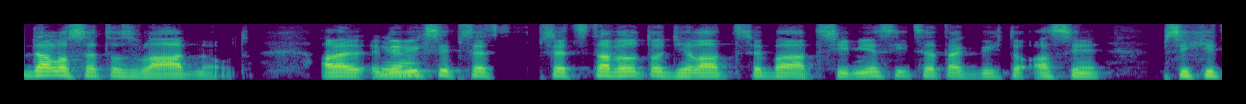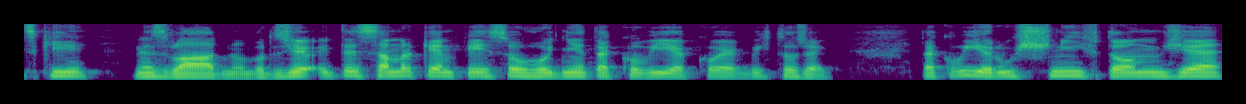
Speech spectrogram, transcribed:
dalo se to zvládnout. Ale kdybych si před, představil to dělat třeba tři měsíce, tak bych to asi psychicky nezvládnul, protože i ty summer campy jsou hodně takový, jako jak bych to řekl, takový rušný v tom, že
